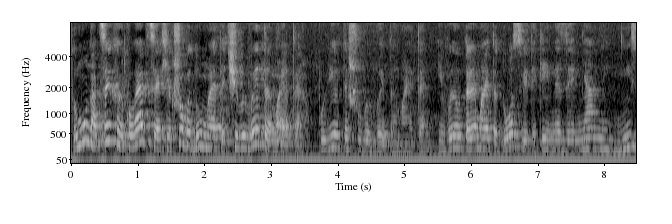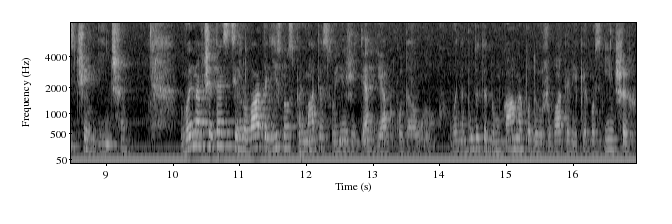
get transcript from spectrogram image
Тому на цих реколекціях, якщо ви думаєте, чи ви витримаєте, повірте, що ви витримаєте, і ви отримаєте досвід, який не зрівнянний ні з чим іншим. Ви навчитесь цінувати, дійсно сприймати своє життя як подарунок. Ви не будете думками подорожувати в якихось інших,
